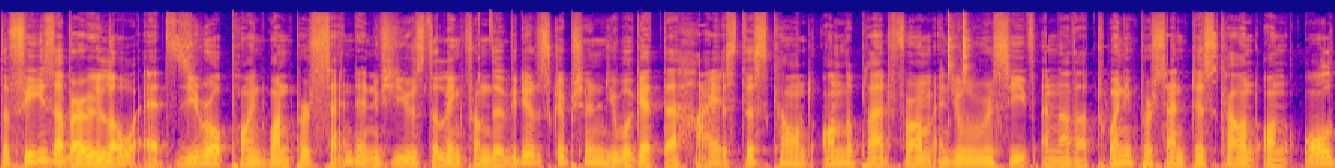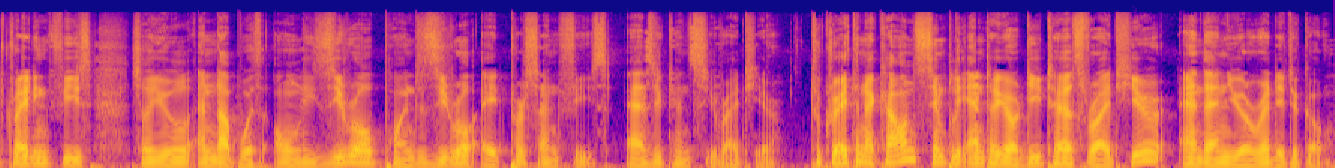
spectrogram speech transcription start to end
The fees are very low at 0.1% and if you use the link from the video description, you will get the highest discount on the platform and you will receive another 20% discount on all trading fees, so you'll end up with only 0.08% fees, as you can see right here. To create an account, simply enter your details right here and then you're ready to go.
